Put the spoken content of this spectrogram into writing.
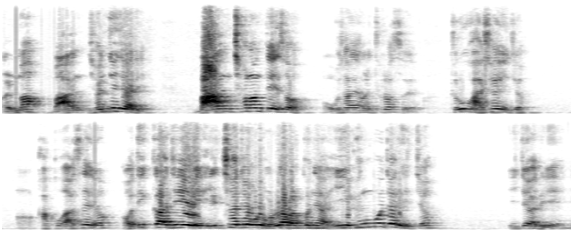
얼마? 만 현재 자리 만 천 원대에서 우상향을 틀었어요. 들고 가셔야죠. 어, 갖고 가세요. 어디까지 1차적으로 올라갈 거냐? 이 횡보 자리 있죠? 이 자리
